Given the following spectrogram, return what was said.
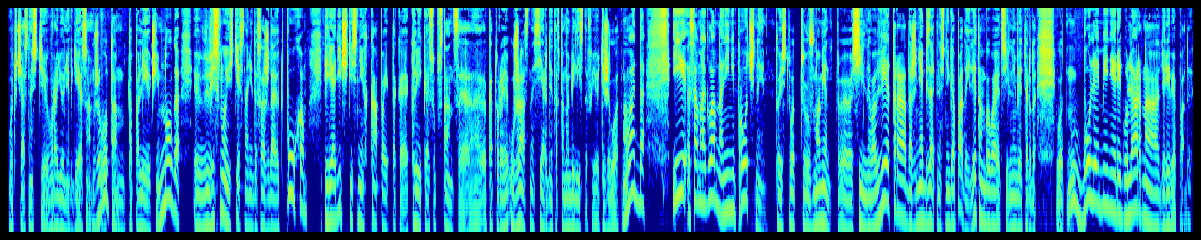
Вот в частности, в районе, где я сам живу, там тополей очень много. Э, весной, естественно, они досаждают пухом. Периодически с них капает такая клейкая субстанция, э, которая ужасно сердит автомобилистов, ее тяжело отмывать, да. И самое главное, они непрочные. То есть вот в момент э, сильного ветра, даже не обязательно снегопада, и летом бывает сильный ветер, да, вот, ну, более-менее регулярно деревья падают.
